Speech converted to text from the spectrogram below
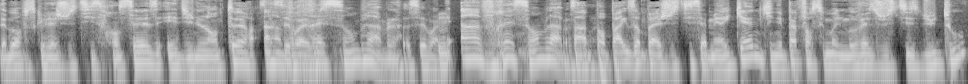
D'abord parce que la justice française est d'une lenteur Ça, c'est vrai. invraisemblable. Ça, c'est vrai. Mais invraisemblable. Ça, Par vrai. rapport, par exemple, à la justice américaine, qui n'est pas forcément une mauvaise justice du tout.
